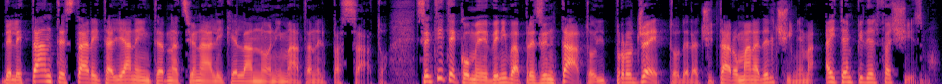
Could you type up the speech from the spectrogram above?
delle tante star italiane e internazionali che l'hanno animata nel passato. Sentite come veniva presentato il progetto della città romana del cinema ai tempi del fascismo.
